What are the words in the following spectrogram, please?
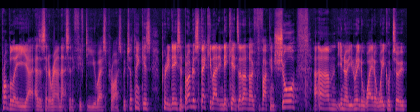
probably, uh, as I said, around that sort of 50 US price, which I think is pretty decent. But I'm just speculating dickheads. I don't know for fucking sure. Um, you know, you need to wait a week or two.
